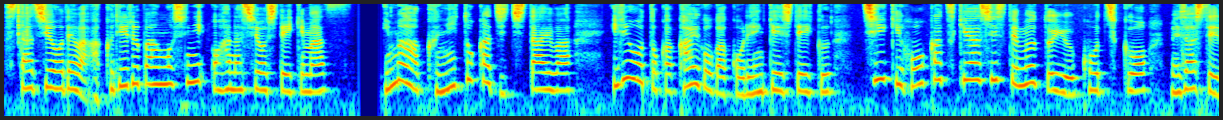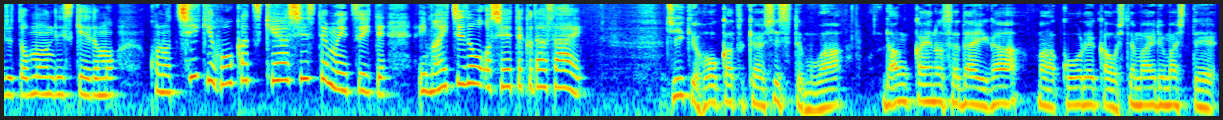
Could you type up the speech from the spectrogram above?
スタジオではアクリル板越しにお話をしていきます。今国とか自治体は医療とか介護がこう連携していく地域包括ケアシステムという構築を目指していると思うんですけれどもこの地域包括ケアシステムについて今一度教えてください地域包括ケアシステムは段階の世代がまあ高齢化をしてまいりまして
